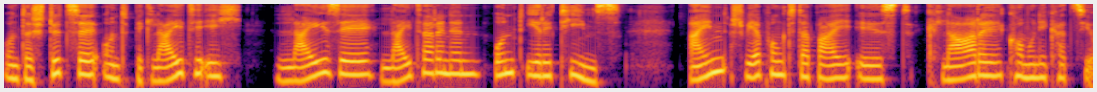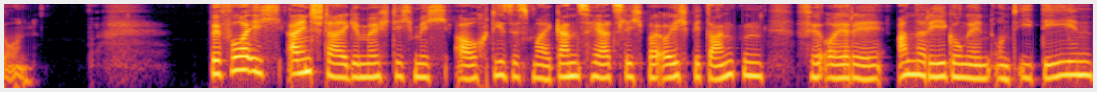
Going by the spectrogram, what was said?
unterstütze und begleite ich leise Leiterinnen und ihre Teams. Ein Schwerpunkt dabei ist klare Kommunikation. Bevor ich einsteige, möchte ich mich auch dieses Mal ganz herzlich bei euch bedanken für eure Anregungen und Ideen,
